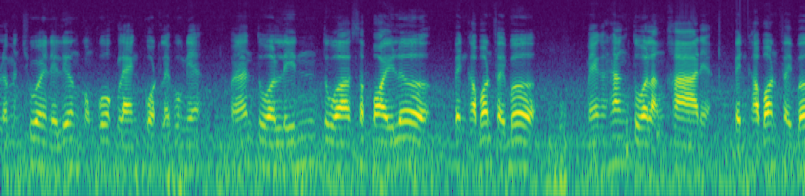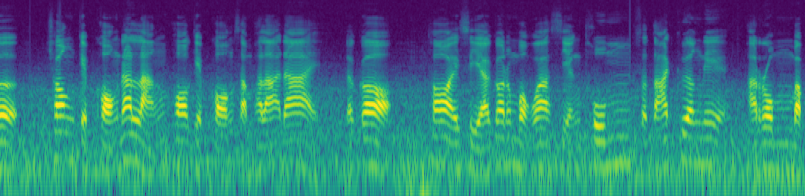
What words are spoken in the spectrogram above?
แล้วมันช่วยในเรื่องของพวกแรงกดอะไรพวกนี้เพราะฉะนั้นตัวลิ้นตัวสปอยเลอร์เป็นคาร์บอนไฟเบอร์แม้กระทั่งตัวหลังคาเนี่ยเป็นคาร์บอนไฟเบอร์ช่องเก็บของด้านหลัง พอเก็บของสัมภาระได้ แล้วก็ท่อไอเสียก็ต้องบอกว่าเสียงทุ้มสตาร์ทเครื่องนี่อารมณ์แบบ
